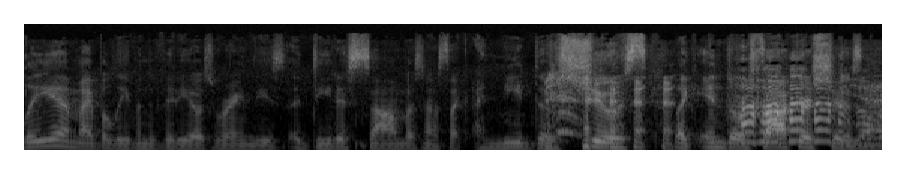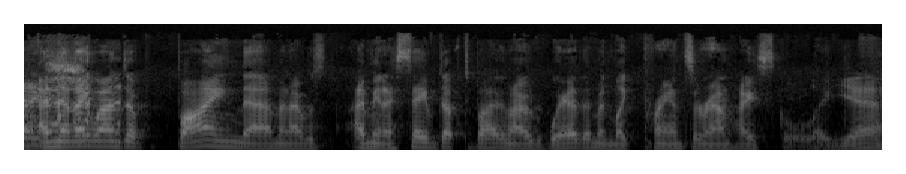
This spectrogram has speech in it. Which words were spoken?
Liam, I believe in the video, is wearing these Adidas Sambas, and I was like, I need those shoes, like indoor soccer shoes. Oh and then I wound up buying them, and I was, I mean, I saved up to buy them. I would wear them and like prance around high school, like. Yeah.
